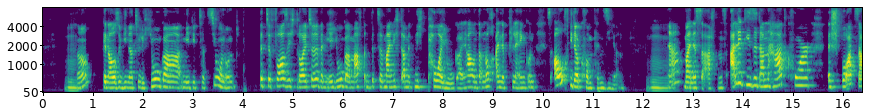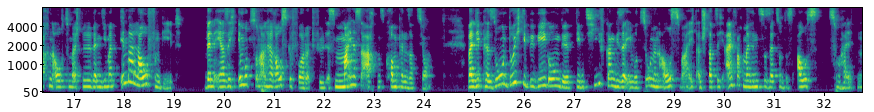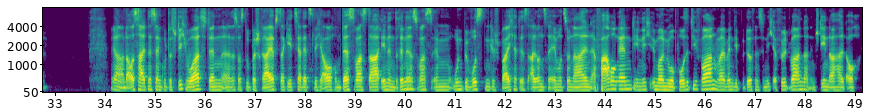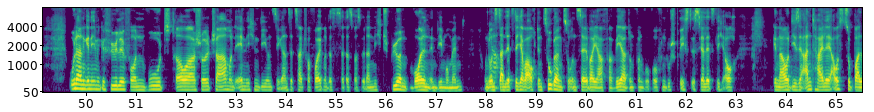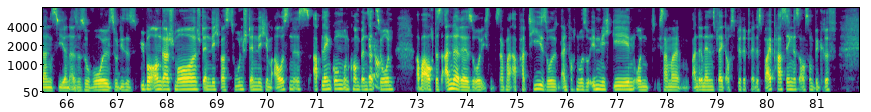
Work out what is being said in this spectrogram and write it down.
Mhm. Ne? Genauso wie natürlich Yoga, Meditation und bitte Vorsicht, Leute, wenn ihr Yoga macht, dann bitte meine ich damit nicht Power-Yoga, ja, und dann noch eine Plank und es auch wieder kompensieren. Mhm. Ja, meines Erachtens. Alle diese dann Hardcore-Sportsachen auch zum Beispiel, wenn jemand immer laufen geht, wenn er sich emotional herausgefordert fühlt, ist meines Erachtens Kompensation. Weil die Person durch die Bewegung der, dem Tiefgang dieser Emotionen ausweicht, anstatt sich einfach mal hinzusetzen und es auszuhalten. Ja, und aushalten ist ja ein gutes Stichwort, denn äh, das, was du beschreibst, da geht's ja letztlich auch um das, was da innen drin ist, was im Unbewussten gespeichert ist, all unsere emotionalen Erfahrungen, die nicht immer nur positiv waren, weil wenn die Bedürfnisse nicht erfüllt waren, dann entstehen da halt auch unangenehme Gefühle von Wut, Trauer, Schuld, Scham und Ähnlichem, die uns die ganze Zeit verfolgen. Und das ist ja das, was wir dann nicht spüren wollen in dem Moment und ja. uns dann letztlich aber auch den Zugang zu uns selber ja verwehrt. Und von wovon du sprichst, ist ja letztlich auch genau diese Anteile auszubalancieren. Also sowohl so dieses Überengagement, ständig was tun, ständig im Außen ist Ablenkung und Kompensation, genau. aber auch das andere, so ich sag mal Apathie, so einfach nur so in mich gehen und ich sag mal, andere nennen es vielleicht auch spirituelles Bypassing, ist auch so ein Begriff,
